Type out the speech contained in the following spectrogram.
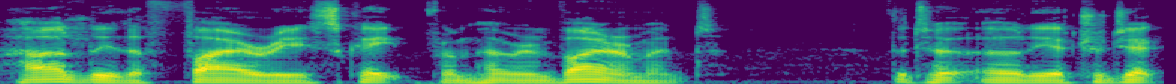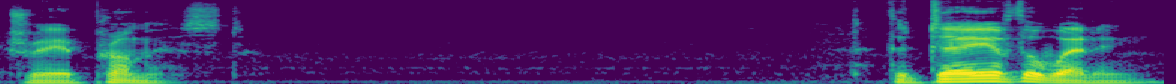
hardly the fiery escape from her environment that her earlier trajectory had promised. The day of the wedding,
